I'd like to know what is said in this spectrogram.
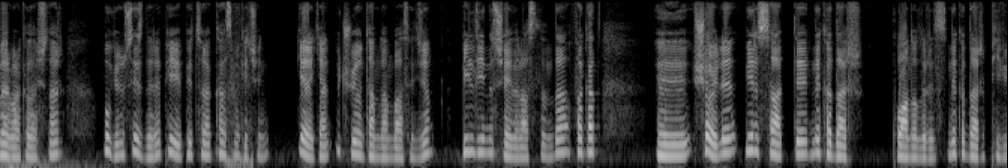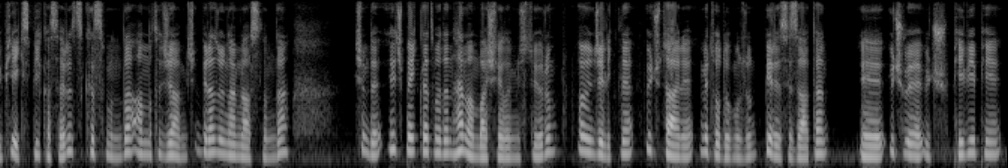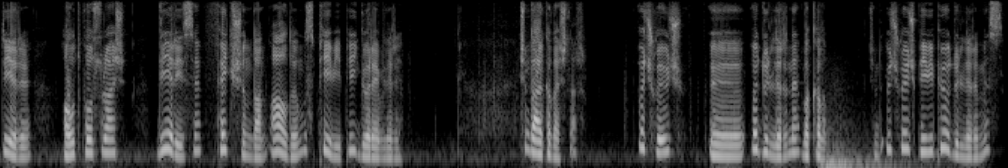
Merhaba arkadaşlar. Bugün sizlere PvP track kasmak için gereken 3 yöntemden bahsedeceğim. Bildiğiniz şeyler aslında fakat eee, şöyle bir saatte ne kadar puan alırız, ne kadar PvP XP kasarız kısmında anlatacağım için biraz önemli aslında. Şimdi hiç bekletmeden hemen başlayalım istiyorum. Öncelikle 3 tane metodumuzun birisi zaten eee 3 ve 3 PvP, diğeri Outpost Rush, Diğeri ise Faction'dan aldığımız PvP görevleri. Şimdi arkadaşlar 3 ve 3 e, ödüllerine bakalım. Şimdi 3 ve 3 PvP ödüllerimiz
